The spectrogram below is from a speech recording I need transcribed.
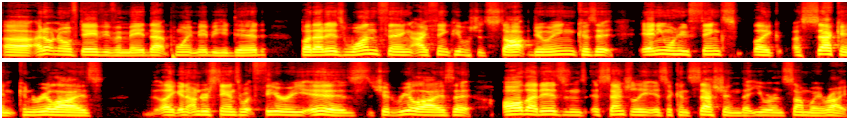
uh, I don't know if Dave even made that point. Maybe he did. But that is one thing I think people should stop doing because it anyone who thinks like a second can realize like and understands what theory is should realize that all that is essentially is a concession that you are in some way right.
